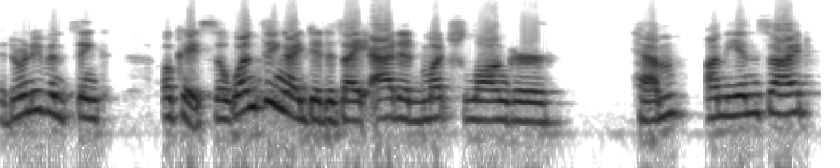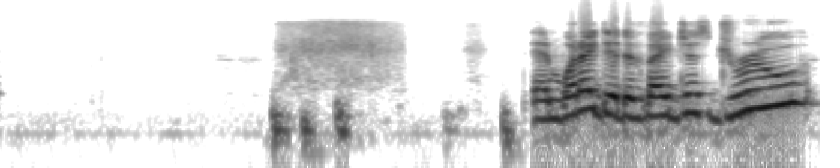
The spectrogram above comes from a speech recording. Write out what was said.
I don't even think, okay, so one thing I did is I added much longer hem on the inside. And what I did is I just drew,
